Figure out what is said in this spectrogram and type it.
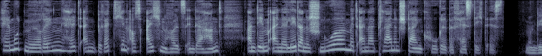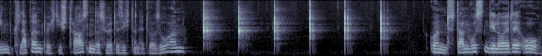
Helmut Möhring hält ein Brettchen aus Eichenholz in der Hand, an dem eine lederne Schnur mit einer kleinen Steinkugel befestigt ist. Man ging klappernd durch die Straßen, das hörte sich dann etwa so an. Und dann wussten die Leute, oh,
